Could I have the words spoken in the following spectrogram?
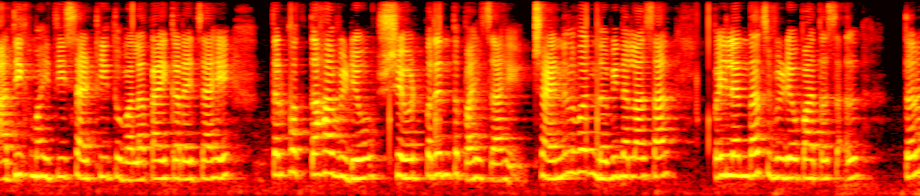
अधिक माहितीसाठी तुम्हाला काय करायचं आहे? तर फक्त हा व्हिडिओ शेवटपर्यंत पाहायचा आहे. चॅनलवर नवीन आला असाल पहिल्यांदाच व्हिडिओ पाहत असाल तर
